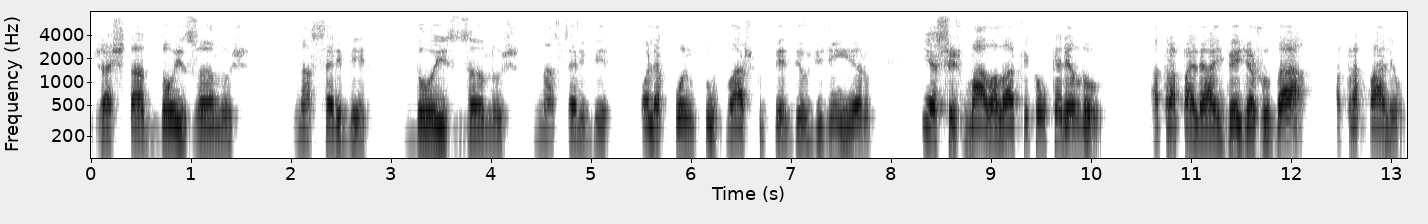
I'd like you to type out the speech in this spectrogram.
já está dois anos na Série B. Dois anos na Série B. Olha quanto o Vasco perdeu de dinheiro e esses malas lá ficam querendo atrapalhar. Em vez de ajudar, atrapalham.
